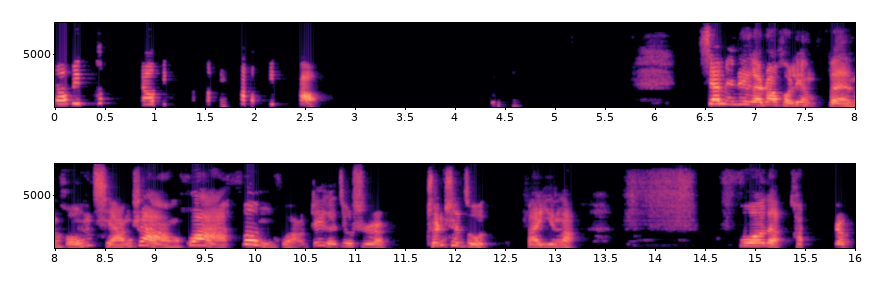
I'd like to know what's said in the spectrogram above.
标兵碰，标兵碰，炮兵炮。下面这个绕口令：粉红墙上画凤凰，这个就是唇齿组发音了。f 的它是。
